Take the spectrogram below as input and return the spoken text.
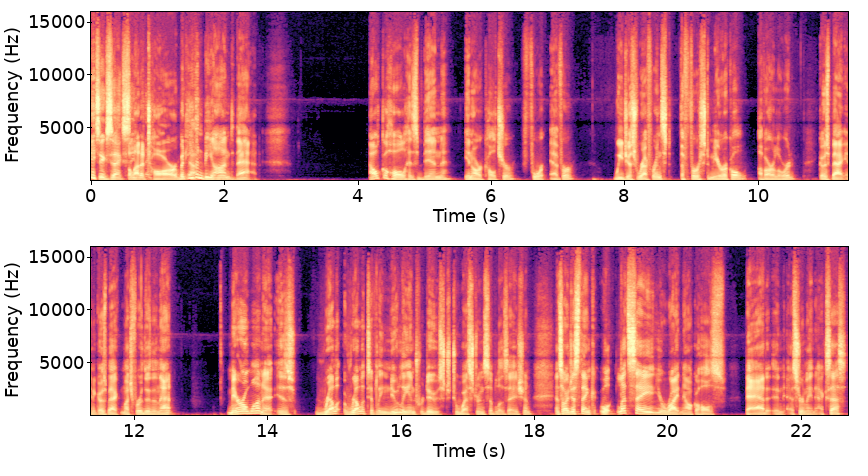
It's the exact a lot of tar, but Yeah. even beyond that, alcohol has been in our culture forever. We just referenced the first miracle of our Lord. Goes back, and it goes back much further than that. Marijuana is rel- relatively newly introduced to Western civilization, and so I just think, well, let's say you're right, and alcohol's bad, and certainly in excess.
